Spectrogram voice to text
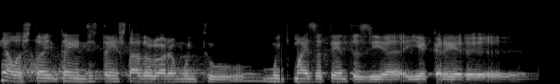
elas têm, têm, têm estado agora muito, muito mais atentas e a, e a querer uh,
